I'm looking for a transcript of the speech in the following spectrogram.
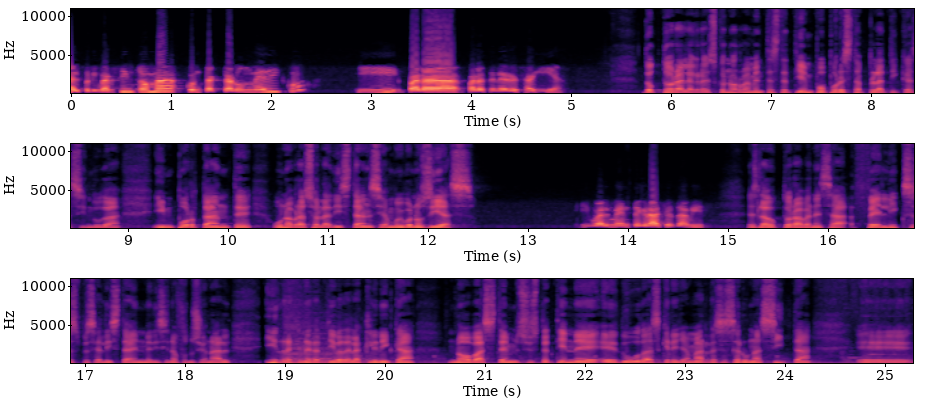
al primer síntoma contactar a un médico y para para tener esa guía Doctora, le agradezco enormemente este tiempo por esta plática, sin duda importante. Un abrazo a la distancia. Muy buenos días. Igualmente, gracias David. Es la doctora Vanessa Félix, especialista en medicina funcional y regenerativa de la clínica Novastem. Si usted tiene eh, dudas, quiere llamarles, hacer una cita, eh,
